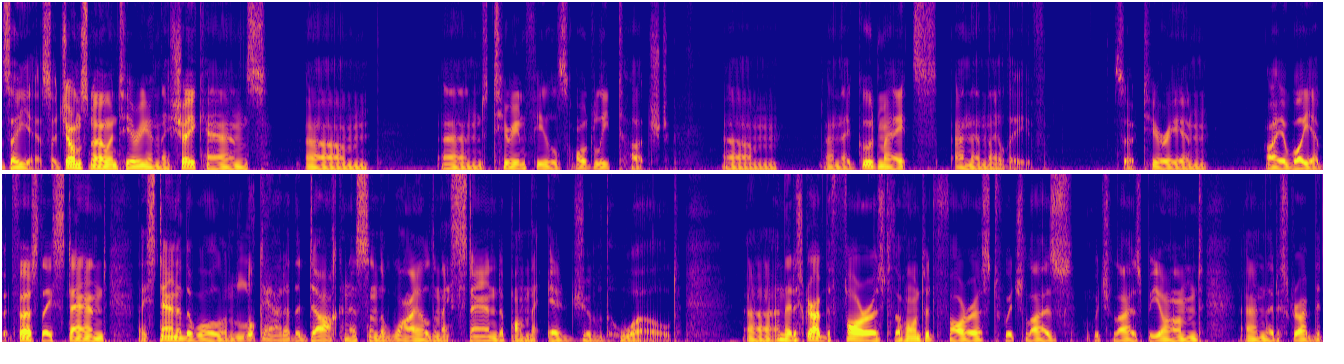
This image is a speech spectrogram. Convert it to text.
so yeah, so Jon Snow and Tyrion they shake hands, um, and Tyrion feels oddly touched, um, and they're good mates, and then they leave. So Tyrion Oh yeah, well yeah, but first they stand they stand at the wall and look out at the darkness and the wild and they stand upon the edge of the world. Uh, and they describe the forest, the haunted forest which lies which lies beyond, and they describe the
